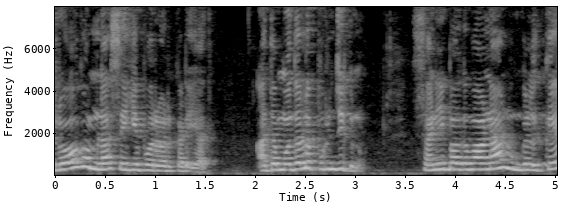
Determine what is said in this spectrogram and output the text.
துரோகம்லாம் செய்ய போகிறவர் கிடையாது. அதை முதல்ல புரிஞ்சுக்கணும். சனி பகவானால் உங்களுக்கு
